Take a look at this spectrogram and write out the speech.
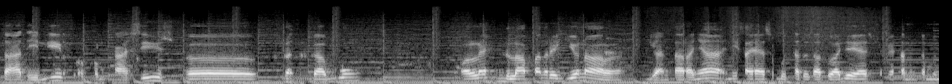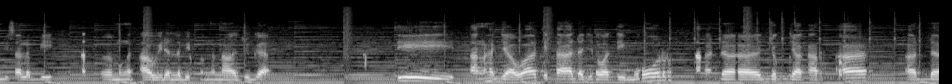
Saat ini Prokomkasi uh, sudah tergabung oleh delapan regional. Di antaranya ini saya sebut satu-satu aja ya supaya teman-teman bisa lebih uh, mengetahui dan lebih mengenal juga. Di tanah Jawa kita ada Jawa Timur, ada Yogyakarta, ada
